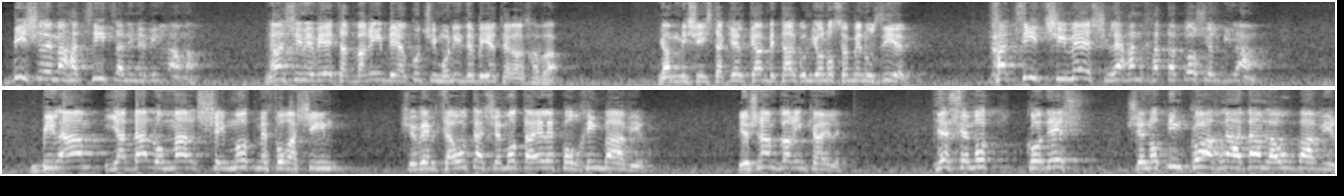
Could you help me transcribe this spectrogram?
בישלמה הציץ, אני מבין למה. רש"י מביא את הדברים בילקוט שמעוני זה ביתר הרחבה. גם מי שיסתכל כאן בתרגום יונוסון בן עוזיאל. הציץ שימש להנחתתו של בלעם. בלעם ידע לומר שמות מפורשים שבאמצעות השמות האלה פורחים באוויר. ישנם דברים כאלה. יש שמות קודש שנותנים כוח לאדם לעוף באוויר.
